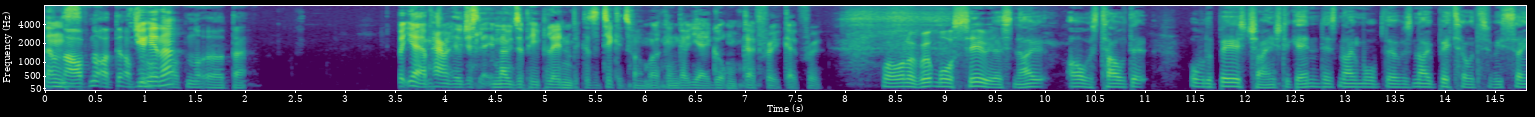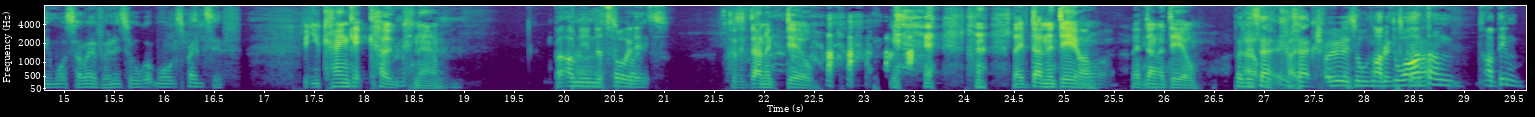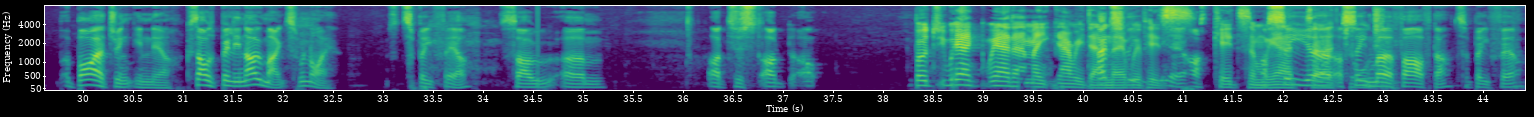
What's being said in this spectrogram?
Sounds- no, I've not. I've Did you not, hear that? I've not heard that. But yeah, apparently they're just letting loads of people in because the tickets weren't working. Go, yeah, go on, go through, go through. Well, on a bit more serious note, I was told that all the beers changed again. There's no more. There was no bitter to be seen whatsoever, and it's all got more expensive. But you can get Coke now But only in the toilets. because they've done a deal. They've done a deal. They've done a deal. But Uh, is that with is that true? Is all the I, drinks well, I don't. I didn't buy a drink in there because I was Billy No mates, wasn't I? To be fair, so um, I just I, I, But we had we had our mate Gary down there with his yeah, I- kids, and I we see had. uh, Uh, I see Murph after. To be fair,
